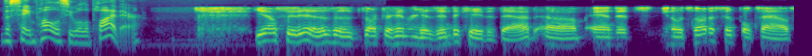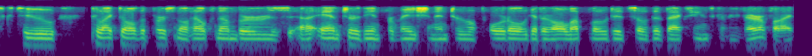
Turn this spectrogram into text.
the same policy will apply there? Yes, it is. Uh, Dr. Henry has indicated that, um, and it's you know it's not a simple task to collect all the personal health numbers, uh, enter the information into a portal, get it all uploaded so the vaccines can be verified.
